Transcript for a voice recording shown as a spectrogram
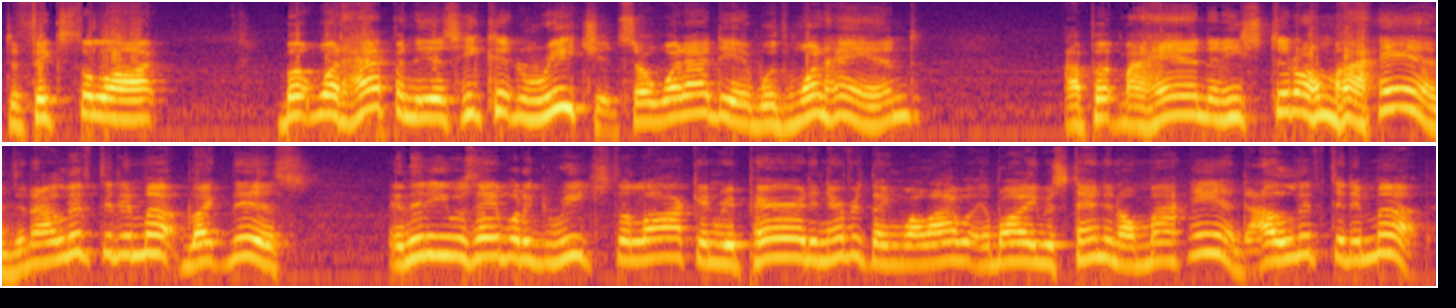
to fix the lock. But what happened is he couldn't reach it. So what I did with one hand, I put my hand, and he stood on my hand, and I lifted him up like this and then he was able to reach the lock and repair it and everything while I while he was standing on my hand. I lifted him up.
